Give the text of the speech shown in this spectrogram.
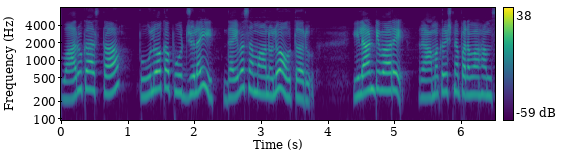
వారు కాస్త భూలోక పూజ్యులై దైవ సమానులు అవుతారు. ఇలాంటి వారే రామకృష్ణ పరమహంస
